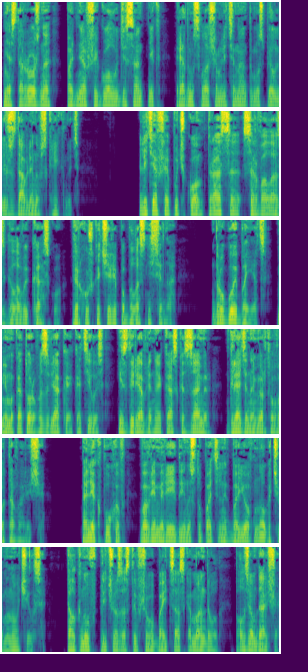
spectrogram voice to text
Неосторожно поднявший голову десантник рядом с младшим лейтенантом успел лишь сдавленно вскрикнуть. Летевшая пучком трасса сорвала с головы каску, верхушка черепа была снесена. Другой боец, мимо которого звякая катилась издырявленная каска, замер, глядя на мертвого товарища. Олег Пухов во время рейда и наступательных боев много чему научился. Толкнув в плечо застывшего бойца, скомандовал «Ползем дальше,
